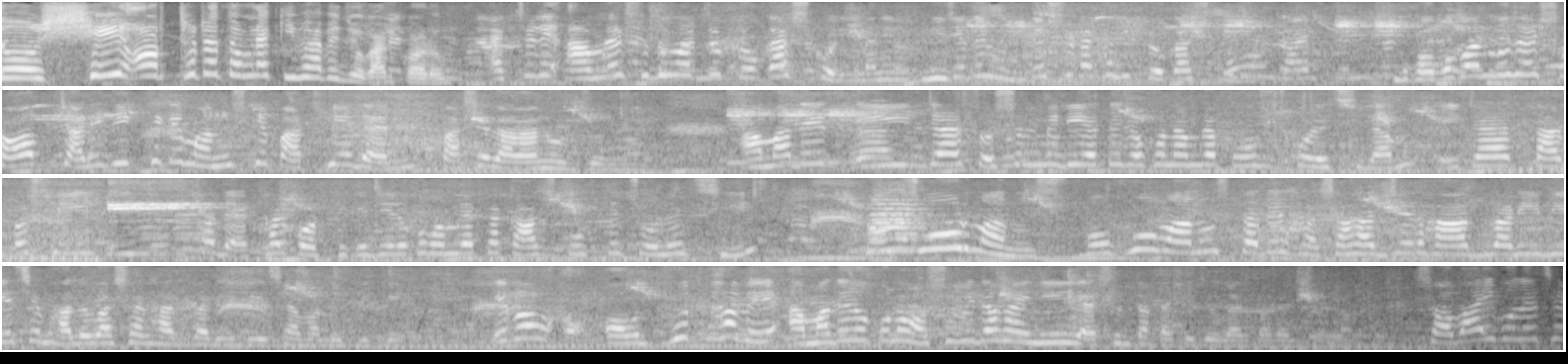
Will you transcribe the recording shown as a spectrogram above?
তো সেই অর্থটা তোমরা কীভাবে জোগাড় করো? অ্যাকচুয়ালি আমরা শুধুমাত্র প্রকাশ করি মানে নিজেদের উদ্দেশ্যটা খালি প্রকাশ করি। ভগবান বোধহয় সব চারিদিক থেকে মানুষকে পাঠিয়ে দেন পাশে দাঁড়ানোর জন্য। আমাদের এইটা সোশ্যাল মিডিয়াতে যখন আমরা পোস্ট করেছিলাম এটা তারপর সেই পোস্টটা দেখার পর থেকে যেরকম আমরা একটা কাজ করতে চলেছি, প্রচুর মানুষ, বহু মানুষ তাদের সাহায্যের হাত বাড়িয়ে দিয়েছে, ভালোবাসার হাত বাড়িয়ে দিয়েছে আমাদের দিকে। এবং অদ্ভুতভাবে আমাদেরও কোনো অসুবিধা হয়নি এই রেশনটা তাকে জোগাড় করার জন্য। সবাই বলেছে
